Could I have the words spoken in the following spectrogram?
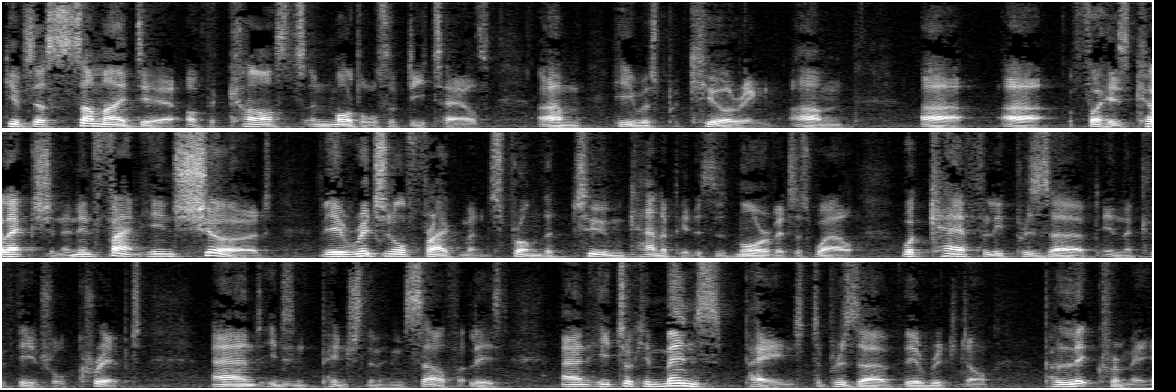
gives us some idea of the casts and models of details um, he was procuring um, uh, uh, for his collection. And in fact, he ensured the original fragments from the tomb canopy, this is more of it as well, were carefully preserved in the cathedral crypt. And he didn't pinch them himself, at least. And he took immense pains to preserve the original polychromy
